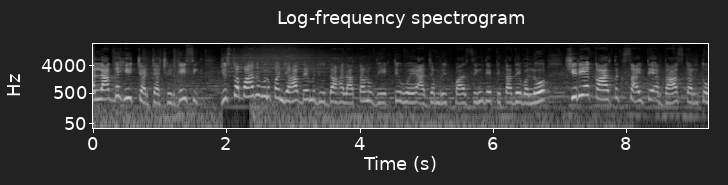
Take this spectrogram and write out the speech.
ਅਲੱਗ ਹੀ ਚਰਚਾ ਛਿੜ ਗਈ ਸੀ। ਜਿਸ ਤੋਂ ਬਾਅਦ ਹੁਣ ਪੰਜਾਬ ਦੇ ਮੌਜੂਦਾ ਹਾਲਾਤਾਂ ਨੂੰ ਵੇਖਦੇ ਹੋਏ ਅੱਜ ਅੰਮ੍ਰਿਤਪਾਲ ਸਿੰਘ ਦੇ ਪਿਤਾ ਦੇ ਵੱਲੋਂ ਸ਼੍ਰੀ ਅਕਾਲ ਤਖਤ ਸਾਹਿਬ ਤੇ ਅਰਦਾਸ ਕਰਨ ਤੋਂ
